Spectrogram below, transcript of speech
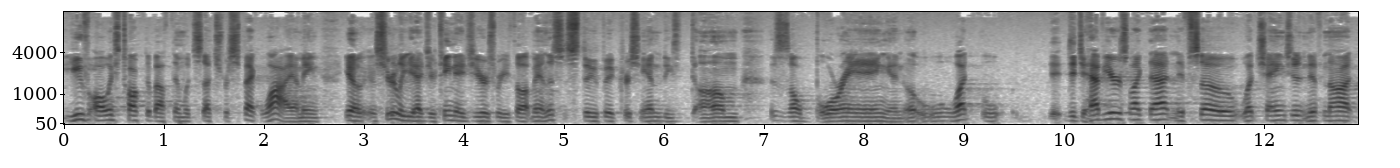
you've always talked about them with such respect. Why? I mean, you know, surely you had your teenage years where you thought, man, this is stupid. Christianity's dumb. This is all boring. And uh, what? Did you have years like that? And if so, what changed it? And if not,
